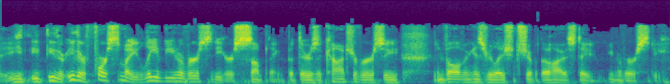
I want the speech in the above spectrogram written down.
he, he either either force somebody to leave the university or something. But there's a controversy involving his relationship with Ohio State University.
